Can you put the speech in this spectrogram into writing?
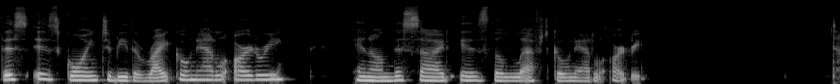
This is going to be the right gonadal artery. And on this side is the left gonadal artery. T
